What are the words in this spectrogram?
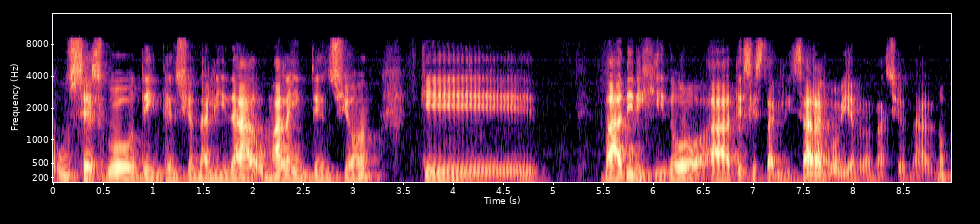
un sesgo de intencionalidad o mala intención que va dirigido a desestabilizar al gobierno nacional. ¿no?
